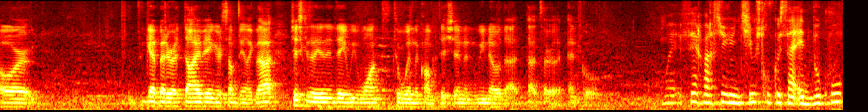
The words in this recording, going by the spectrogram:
or get better at diving or something like that. Just because at the end of the day we want to win the competition and we know that that's our end goal. Ouais, faire partie d'une team, je trouve que ça aide beaucoup,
